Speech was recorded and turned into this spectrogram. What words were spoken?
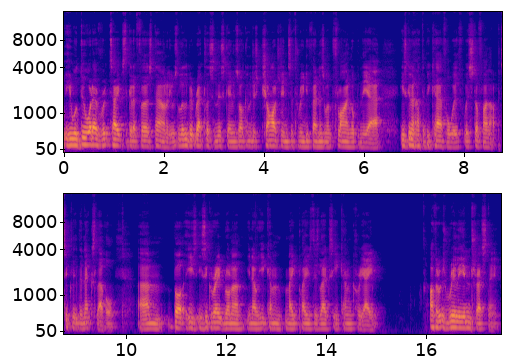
he will do whatever it takes to get a first down, and he was a little bit reckless in this game as well, kind of just charged into three defenders, went flying up in the air. He's going to have to be careful with with stuff like that, particularly at the next level. Um, but he's he's a great runner. You know, he can make plays with his legs. He can create. I thought it was really interesting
